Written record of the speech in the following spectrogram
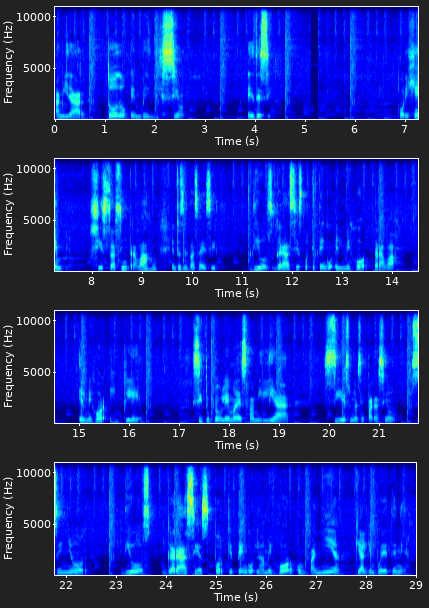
a mirar todo en bendición. Es decir, por ejemplo, si estás sin trabajo, entonces vas a decir, Dios, gracias porque tengo el mejor trabajo, el mejor empleo. Si tu problema es familiar, si es una separación, Señor, Dios, gracias porque tengo la mejor compañía que alguien puede tener.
